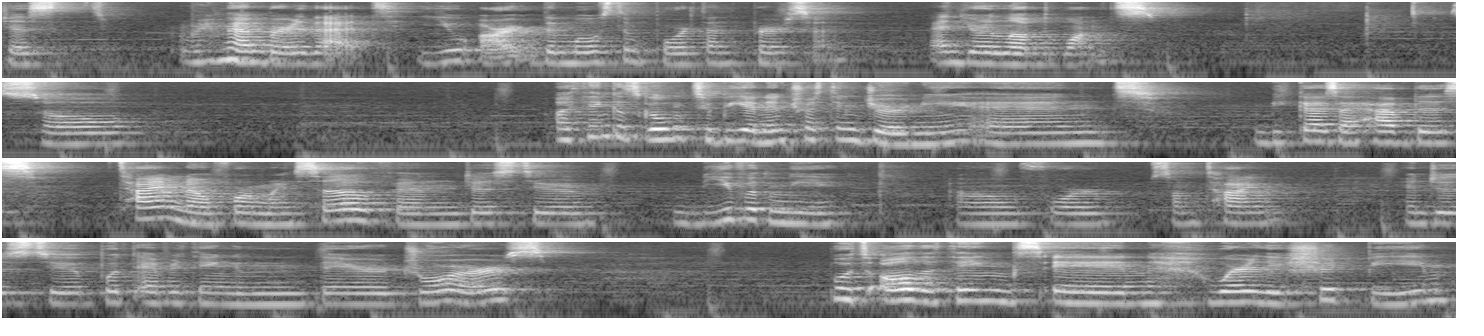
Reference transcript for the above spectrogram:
Just remember that you are the most important person and your loved ones. So I think it's going to be an interesting journey and because I have this time now for myself and just to be with me um, for some time and just to put everything in their drawers put all the things in where they should be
